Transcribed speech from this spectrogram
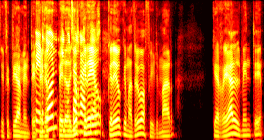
Efectivamente. pero- Perdón y pero, muchas yo creo, creo que me atrevo a afirmar que realmente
